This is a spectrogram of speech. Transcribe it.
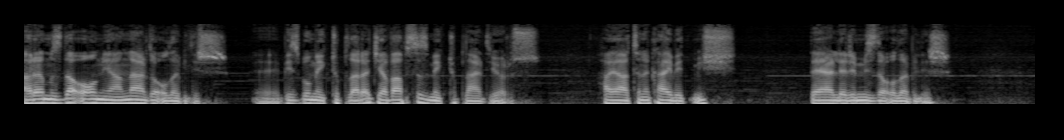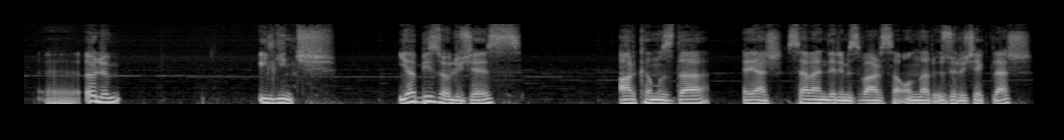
aramızda olmayanlar da olabilir. Ee, biz bu mektuplara cevapsız mektuplar diyoruz. Hayatını kaybetmiş değerlerimiz de olabilir. Ee, ölüm ilginç. Ya biz öleceğiz arkamızda eğer sevenlerimiz varsa onlar üzülecekler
